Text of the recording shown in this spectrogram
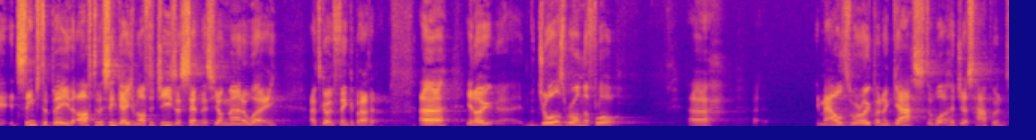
it seems to be that after this engagement, after Jesus sent this young man away I uh, to go and think about it, uh, you know, the jaws were on the floor. Uh, mouths were open, aghast at what had just happened.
